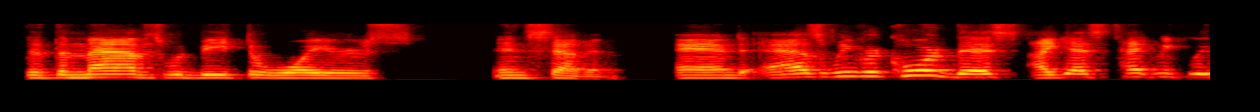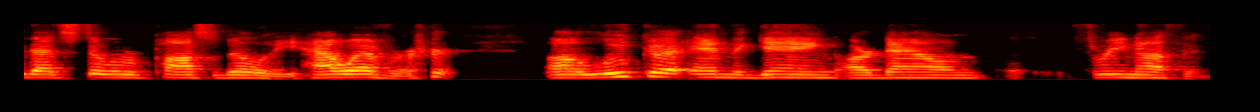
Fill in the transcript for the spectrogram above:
that the Mavs would beat the Warriors in seven. And as we record this, I guess technically that's still a possibility. However, uh, Luka and the gang are down three nothing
